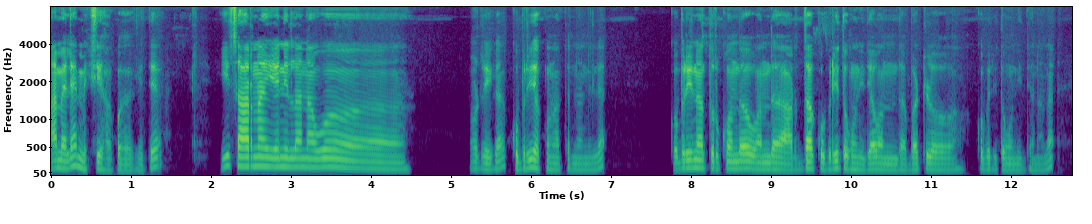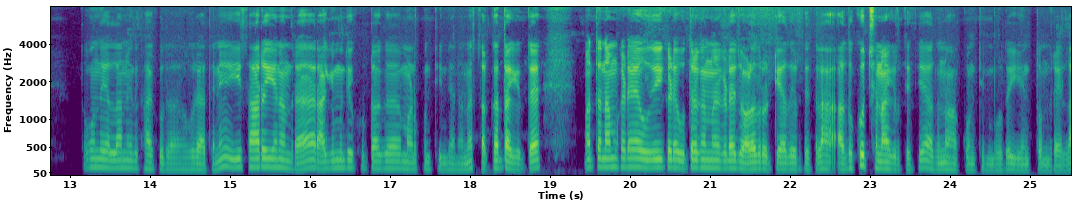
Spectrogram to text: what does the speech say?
ಆಮೇಲೆ ಮಿಕ್ಸಿಗೆ ಹಾಕಬೇಕಾಗೈತಿ. ಈ ಸಾರನ್ನ ಏನಿಲ್ಲ ನಾವು, ನೋಡ್ರಿ ಈಗ ಕೊಬ್ಬರಿ ಹಾಕೊಳತ್ತೀನಿ ನಾನಿಲ್ಲ. ಕೊಬ್ಬರಿನ ತುರ್ಕೊಂಡು ಒಂದು ಅರ್ಧ ಕೊಬ್ಬರಿ ತೊಗೊಂಡಿದ್ದೆ, ಒಂದು ಬಟ್ಲು ಕೊಬ್ಬರಿ ತೊಗೊಂಡಿದ್ದೆ ನಾನು. ತೊಗೊಂಡು ಎಲ್ಲನೂ ಇದಕ್ಕೆ ಹಾಕಿದ ಉರಿ ಆತೀನಿ ಈ ಸಾರು ಏನಂದ್ರೆ ರಾಗಿ ಮುದ್ದೆ ಕುಟ್ಟಾಗ ಮಾಡ್ಕೊಂಡು ತಿಂದೆ ನಾನು, ಸಖತ್ತಾಗಿರುತ್ತೆ. ಮತ್ತು ನಮ್ಮ ಕಡೆ, ಈ ಕಡೆ ಉತ್ತರ ಕನ್ನಡ ಕಡೆ ಜೋಳದ ರೊಟ್ಟಿ ಅದು ಇರ್ತೈತಲ್ಲ, ಅದಕ್ಕೂ ಚೆನ್ನಾಗಿರ್ತೈತಿ, ಅದನ್ನು ಹಾಕ್ಕೊಂಡು ತಿನ್ಬೋದು, ಏನು ತೊಂದರೆ ಇಲ್ಲ.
